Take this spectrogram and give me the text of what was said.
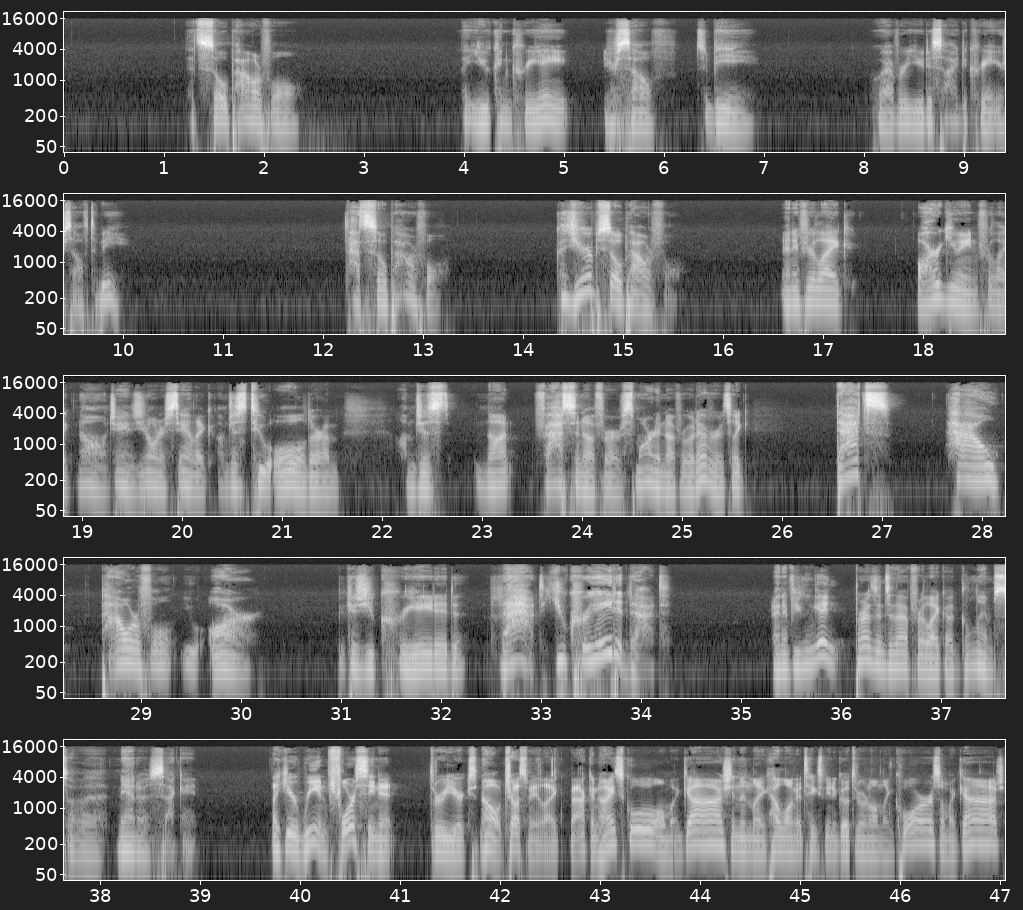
that's so powerful that you can create yourself to be whoever you decide to create yourself to be. That's so powerful. Because you're so powerful. And if you're like arguing for like, no, James, you don't understand. Like, I'm just too old or I'm I'm just not fast enough or smart enough or whatever. It's like that's how powerful you are because you created that. You created that. And if you can get present to that for like a glimpse of a nanosecond, like you're reinforcing it through your no, trust me, like back in high school, oh my gosh, and then like how long it takes me to go through an online course, oh my gosh.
